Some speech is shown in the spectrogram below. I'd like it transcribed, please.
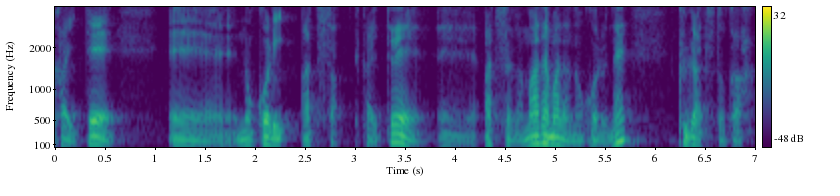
書いて、えー、残り暑さって書いて、えー、暑さがまだまだ残るね9月とか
